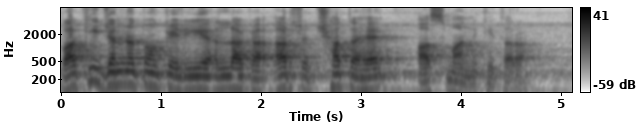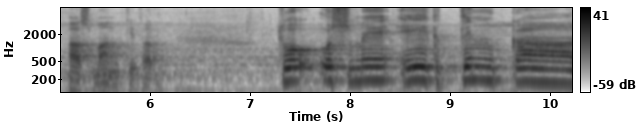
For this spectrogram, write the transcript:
باقی جنتوں کے لیے اللہ کا عرش چھت ہے آسمان کی طرح آسمان کی طرح تو اس میں ایک تن کا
